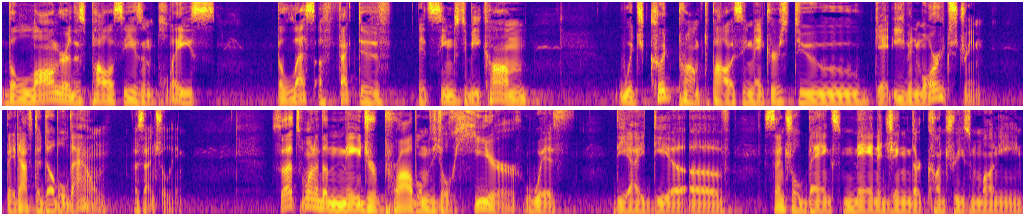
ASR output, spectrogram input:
the longer this policy is in place, the less effective it seems to become, which could prompt policymakers to get even more extreme. They'd have to double down, essentially. So that's one of the major problems you'll hear with the idea of central banks managing their country's money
